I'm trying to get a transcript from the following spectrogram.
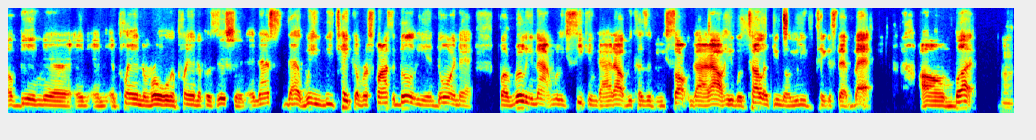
of being there and, and and playing the role and playing the position, and that's that we we take a responsibility in doing that, but really not really seeking God out because if we sought God out, He would tell us, you know, you need to take a step back. Um, but Mhm.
